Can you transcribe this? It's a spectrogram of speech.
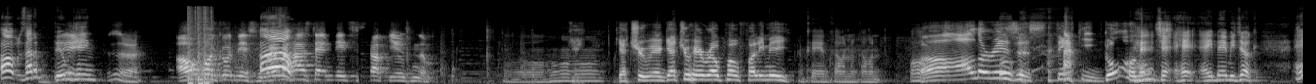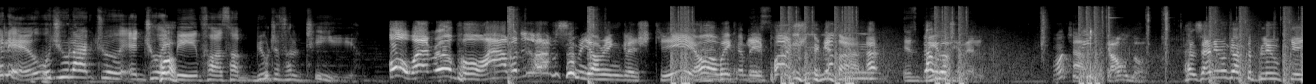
Oh, is that a building? thing? Oh my goodness, whoever Oh! has them needs to stop using them. Get you here, get you here, Ropo. Follow me. Okay, I'm coming. I'm coming. Uh, Oh. all there is is stinky Hey, guns. ch- hey, hey, baby duck. Hello, would you like to uh, join Huh. me for some beautiful tea? Oh, uh, Ropo, I would love some of your English tea. Oh, we can be Yes. pushed together. Uh, It's Donut. beautiful. What do you mean, donut? has anyone got the blue key?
